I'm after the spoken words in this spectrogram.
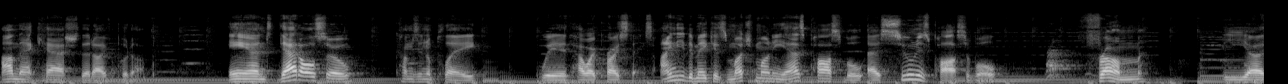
on that cash that I've put up. And that also comes into play with how I price things. I need to make as much money as possible as soon as possible from the uh,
